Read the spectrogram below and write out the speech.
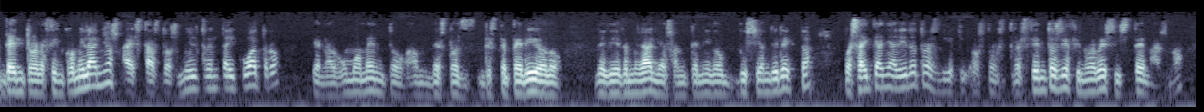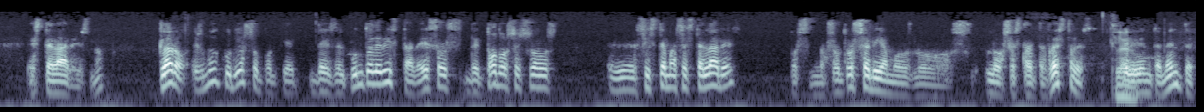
dentro de 5.000 años a estas 2.034, que en algún momento de, estos, de este periodo de 10.000 años han tenido visión directa, pues hay que añadir otros, otros 319 sistemas ¿no? estelares, ¿no? Claro, es muy curioso porque desde el punto de vista de esos, de todos esos eh, sistemas estelares, pues nosotros seríamos los, los extraterrestres, evidentemente,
